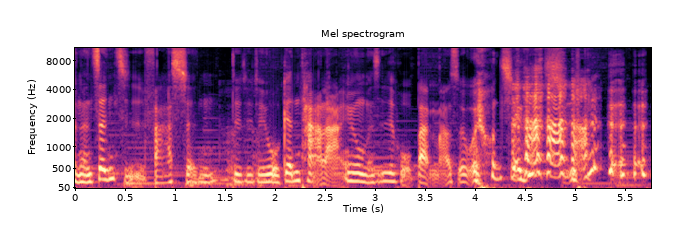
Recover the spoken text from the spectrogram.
可能争执发生，对对对，我跟他啦，因为我们是伙伴嘛，所以我有争执，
